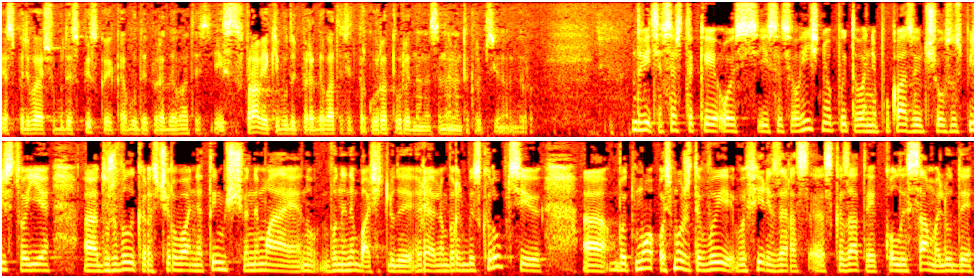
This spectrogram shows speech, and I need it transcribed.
я сподіваюся, що буде в списку, яка буде передаватись, і справ, які будуть передаватись від прокуратури до Національного антикорупційного бюро. Дивіться, все ж таки, ось і соціологічні опитування показують, що у суспільства є е, дуже велике розчарування тим, що немає. Ну вони не бачать люди реально боротьби з корупцією. Е, От ось можете ви в ефірі зараз е, сказати, коли саме люди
